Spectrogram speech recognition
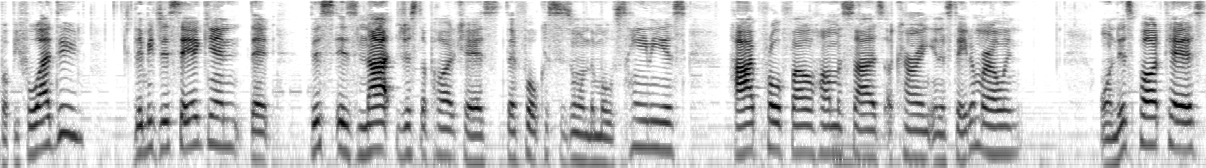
But before I do, let me just say again that this is not just a podcast that focuses on the most heinous, high profile homicides occurring in the state of Maryland. On this podcast,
